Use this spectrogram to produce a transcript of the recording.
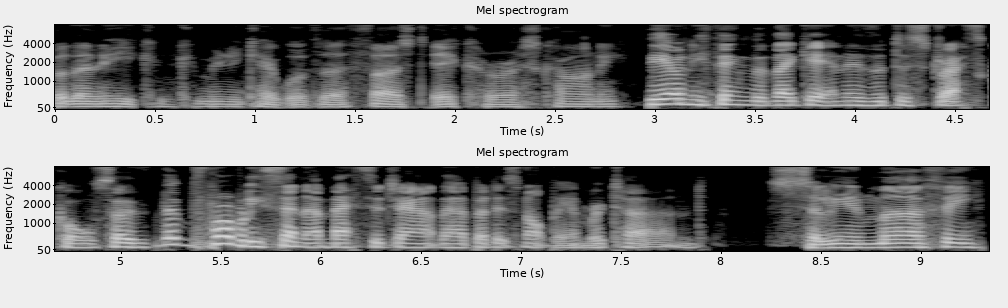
But then he can communicate with the first Icarus, can't he? The only thing that they're getting is a distress call. So they've probably sent a message out there, but it's not being returned. Cillian Murphy?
